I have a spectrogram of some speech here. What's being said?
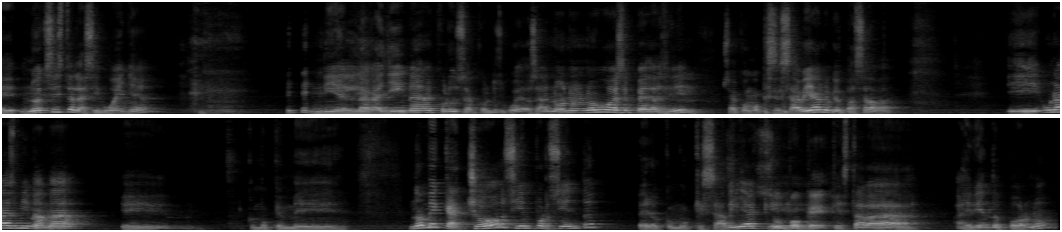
eh, no existe la cigüeña, ni el- la gallina cruza con los huevos. O sea, no, no, no hubo ese pedo así. O sea, como que se sabía lo que pasaba. Y una vez mi mamá, eh, como que me... No me cachó 100%, pero como que sabía que, Supo que. que estaba ahí viendo porno.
